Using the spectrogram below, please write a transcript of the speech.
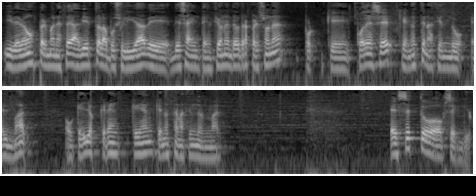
Y debemos permanecer abiertos a la posibilidad de, esas intenciones de otras personas, porque puede ser que no estén haciendo el mal, o que ellos crean, crean que no están haciendo el mal. El sexto obsequio.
